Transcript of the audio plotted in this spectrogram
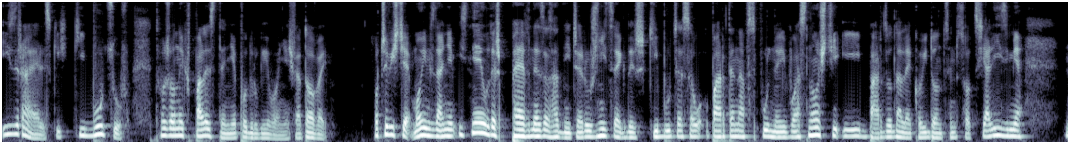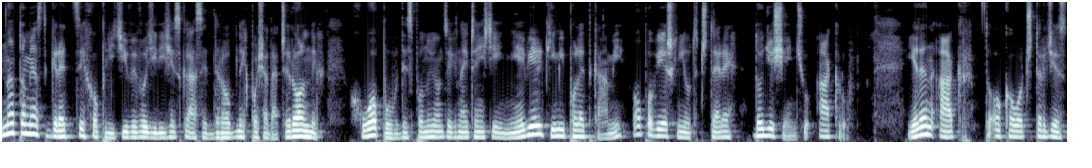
izraelskich kibuców tworzonych w Palestynie po II wojnie światowej. Oczywiście, moim zdaniem, istnieją też pewne zasadnicze różnice, gdyż kibuce są oparte na wspólnej własności i bardzo daleko idącym socjalizmie, natomiast greccy hoplici wywodzili się z klasy drobnych posiadaczy rolnych, chłopów dysponujących najczęściej niewielkimi poletkami o powierzchni od 4 do 10 akrów. Jeden akr to około 40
